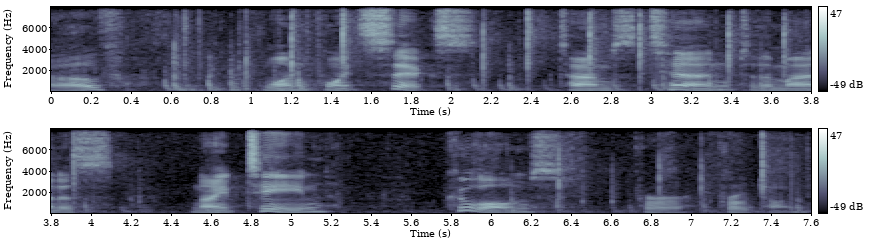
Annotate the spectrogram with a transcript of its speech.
of 1.6 times 10 to the minus 19 coulombs per proton.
